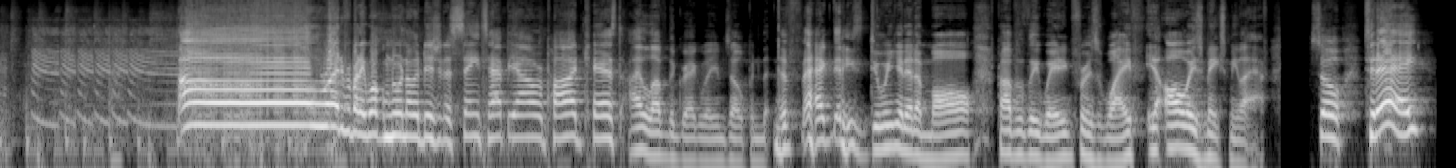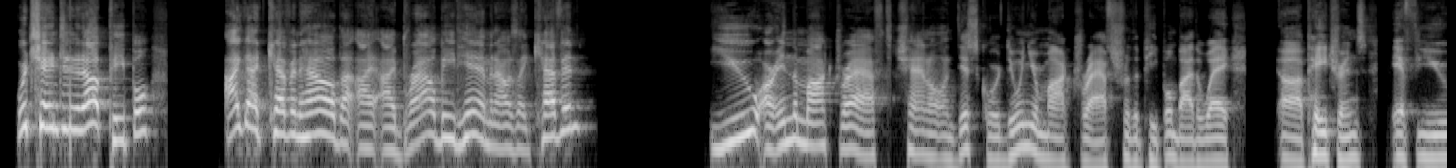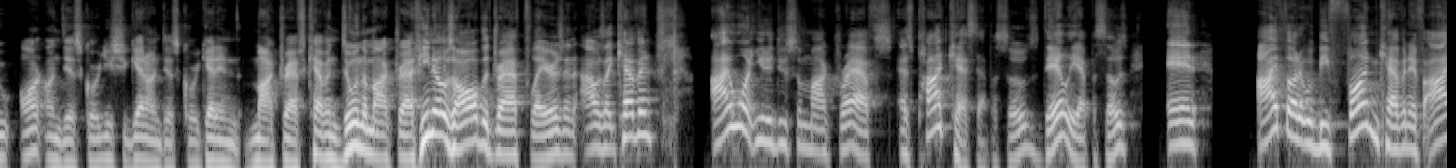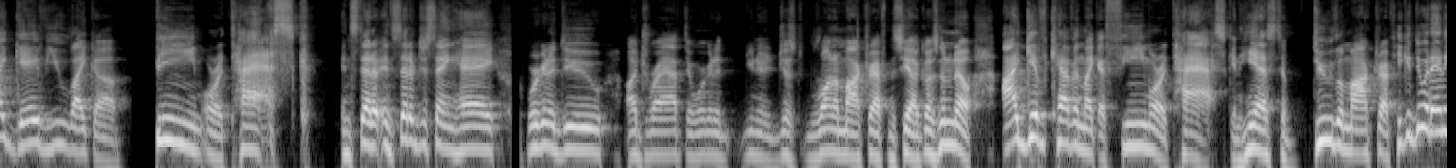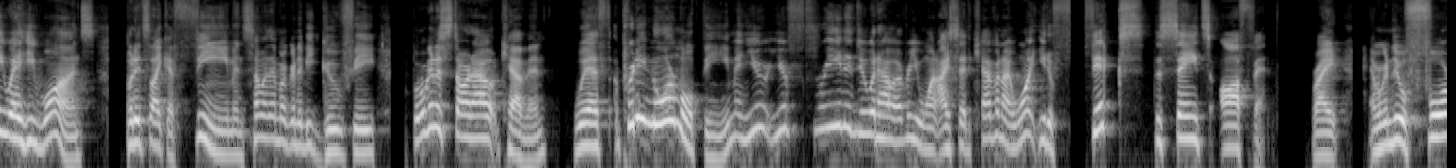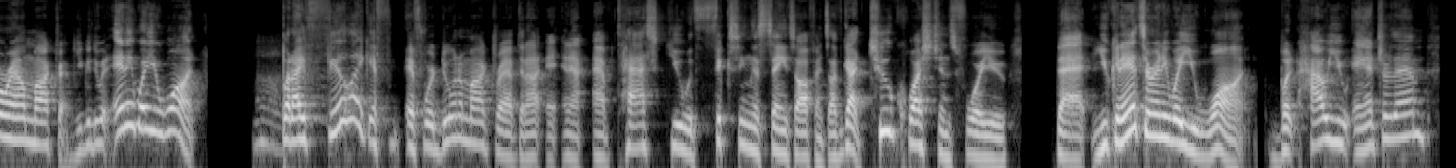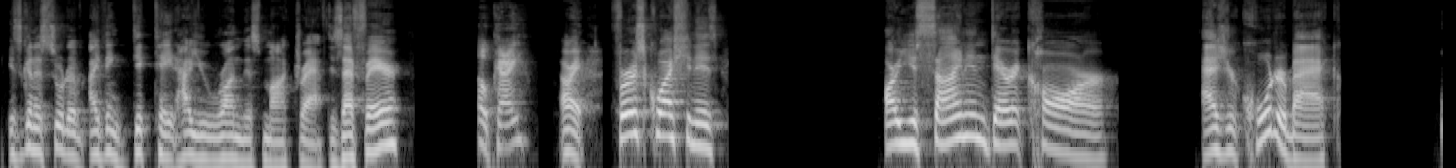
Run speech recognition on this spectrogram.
All right, everybody, welcome to another edition of Saints Happy Hour podcast. I love the Greg Williams Open. The fact that he's doing it at a mall, probably waiting for his wife, it always makes me laugh. So today, we're changing it up, people. I got Kevin Held. I, I browbeat him, and I was like, Kevin, you are in the mock draft channel on Discord doing your mock drafts for the people. by the way, uh, patrons, if you aren't on Discord, you should get on Discord, get in mock drafts. Kevin doing the mock draft. He knows all the draft players. And I was like, Kevin, I want you to do some mock drafts as podcast episodes, daily episodes. And I thought it would be fun, Kevin, if I gave you like a theme or a task instead of instead of just saying, "Hey, we're gonna do a draft and we're gonna you know just run a mock draft and see how it goes." No, no, no. I give Kevin like a theme or a task, and he has to do the mock draft. He can do it any way he wants, but it's like a theme, and some of them are going to be goofy. But we're going to start out, Kevin, with a pretty normal theme, and you're you're free to do it however you want. I said, Kevin, I want you to fix the Saints offense, right? And we're going to do a four round mock draft. You can do it any way you want. But I feel like if if we're doing a mock draft and I and I, I've tasked you with fixing the Saints offense, I've got two questions for you that you can answer any way you want but how you answer them is going to sort of, I think, dictate how you run this mock draft. Is that fair? Okay. All right. First question is Are you signing Derek Carr as your quarterback,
